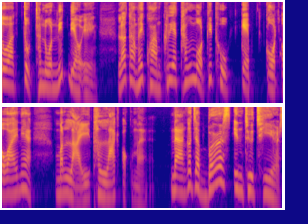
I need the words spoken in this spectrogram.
ตัวจุดชนวนนิดเดียวเอง แล้วทำให้ความเครียดทั้งหมดที่ถูกเก็บกดเอาไว้เนี่ยมันไหลทะลักออกมา นางก็จะ burst into tears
